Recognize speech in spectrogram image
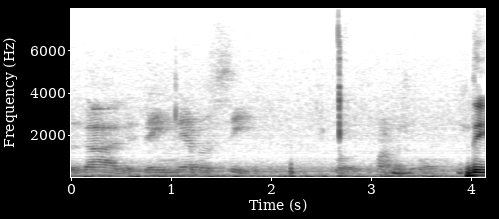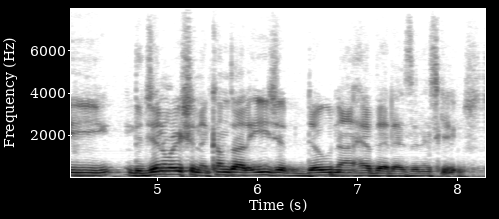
to God if they never see what was promised to them? The the generation that comes out of Egypt do not have that as an excuse.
